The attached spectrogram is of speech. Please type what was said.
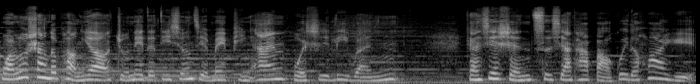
网络上的朋友，主内的弟兄姐妹平安，我是丽文。感谢神赐下他宝贵的话语，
